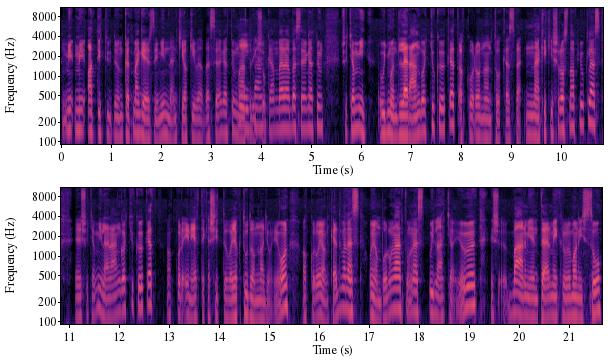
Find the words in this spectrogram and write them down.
mi, mi attitűdünket megérzi mindenki, akivel beszélgetünk, már pedig van. sok emberrel beszélgetünk, és hogyha mi úgymond lerángatjuk őket, akkor onnantól kezdve nekik is rossz napjuk lesz, és hogyha mi lerángatjuk őket, akkor én értékesítő vagyok, tudom nagyon jól, akkor olyan kedve lesz, olyan borulátul lesz, úgy látja a jövőt, és bármilyen termékről van is szó,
